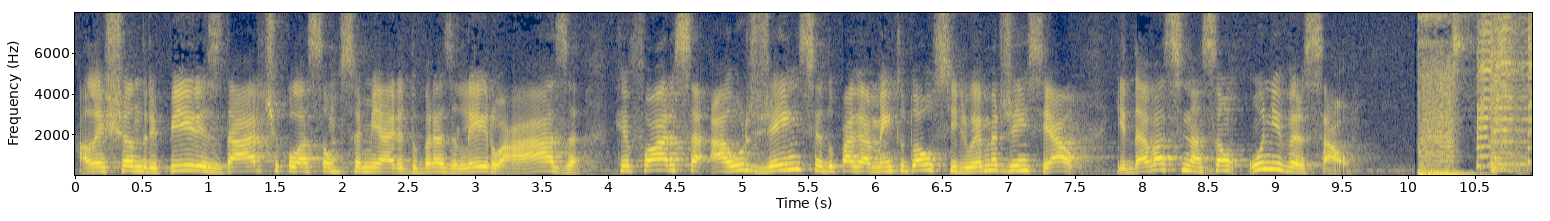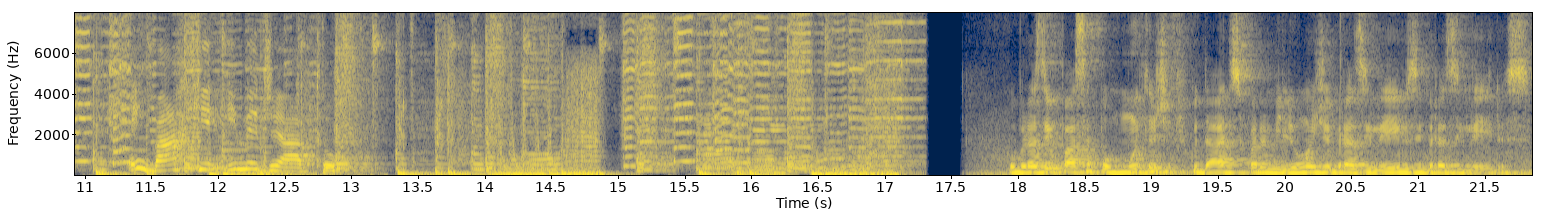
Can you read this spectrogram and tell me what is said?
Alexandre Pires, da Articulação Semiárido Brasileiro, a ASA, reforça a urgência do pagamento do auxílio emergencial e da vacinação universal. Embarque imediato. O Brasil passa por muitas dificuldades para milhões de brasileiros e brasileiras.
